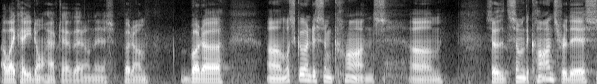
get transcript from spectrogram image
I like how you don't have to have that on this but um but uh um, let's go into some cons. Um, so some of the cons for this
